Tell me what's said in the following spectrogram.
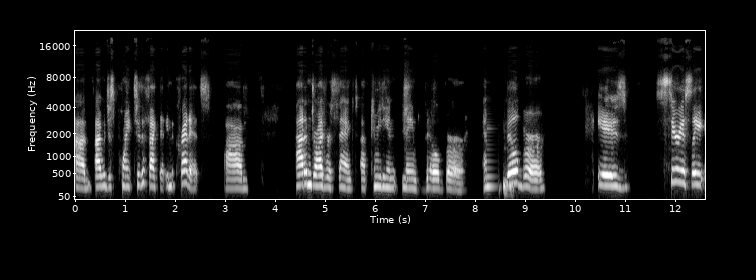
um, I would just point to the fact that in the credits, um, Adam Driver thanked a comedian named Bill Burr, and mm-hmm. Bill Burr is seriously,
